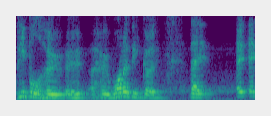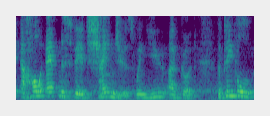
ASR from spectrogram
people who, who, who want to be good. They a, a, whole atmosphere changes when you are good. The people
